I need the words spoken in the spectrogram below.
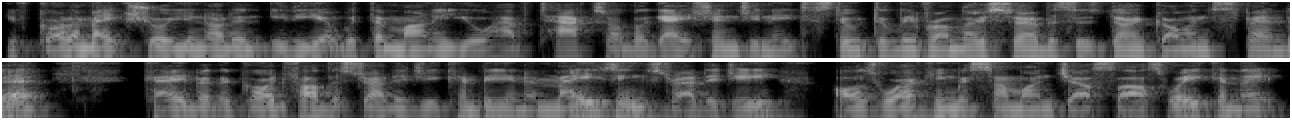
You've got to make sure you're not an idiot with the money. You'll have tax obligations. You need to still deliver on those services. Don't go and spend it. Okay. But the Godfather strategy can be an amazing strategy. I was working with someone just last week and they,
